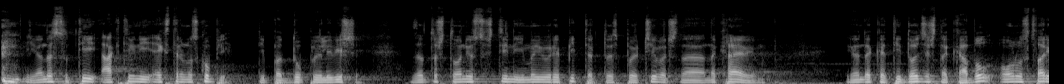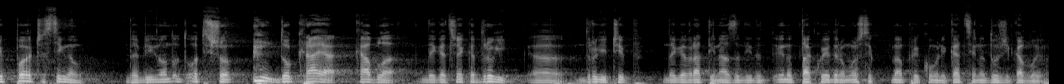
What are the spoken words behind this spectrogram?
I onda su ti aktivni ekstremno skuplji, tipa duplo ili više. Zato što oni u suštini imaju repeater, to je pojačivač na, na krajevima. I onda kad ti dođeš na kabel, on u stvari pojača signal da bi on otišao do kraja kabla gde ga čeka drugi, uh, drugi čip da ga vrati nazad i da i onda tako jedino može se napravi komunikacija na dužim kablovima.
